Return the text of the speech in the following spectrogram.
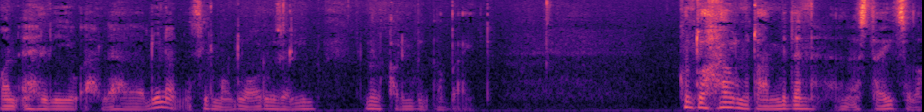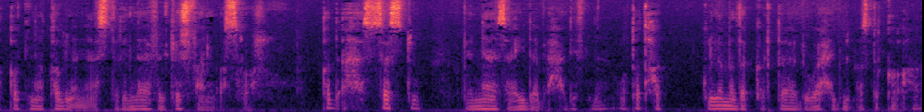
وعن أهلي وأهلها دون أن أثير موضوع روزالين من قريب أو بعيد. كنت أحاول متعمدا أن أستعيد صداقتنا قبل أن أستغلها في الكشف عن الأسرار. قد أحسست بأنها سعيدة بحديثنا وتضحك كلما ذكرتها بواحد من أصدقائها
